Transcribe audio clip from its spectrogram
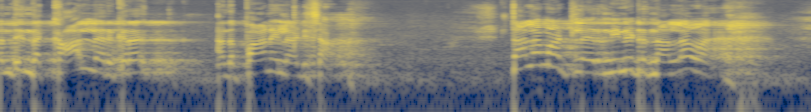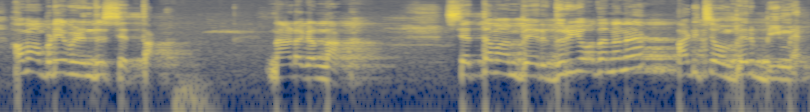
வந்து இந்த காலில் இருக்கிற அந்த பானையில் அடித்தான் தலைமாட்டில் நின்றுட்டு இருந்தான்ல அவன். அவன் அப்படியே விழுந்து செத்தான். நாடகம் தான் செத்தவன் பேர் துரியோதனனை அடித்தவன் பேர் பீமன்.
